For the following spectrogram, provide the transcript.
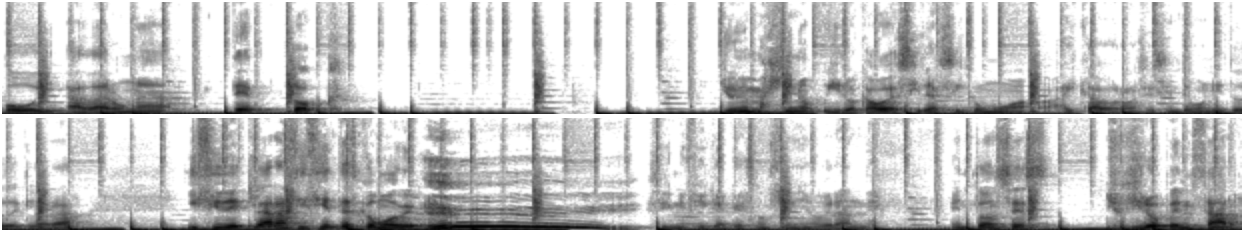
voy a dar una TED Talk. Yo me imagino, y lo acabo de decir así como, ay cabrón, se siente bonito declarar. Y si declaras y sientes como de, significa que es un sueño grande. Entonces, yo quiero pensar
